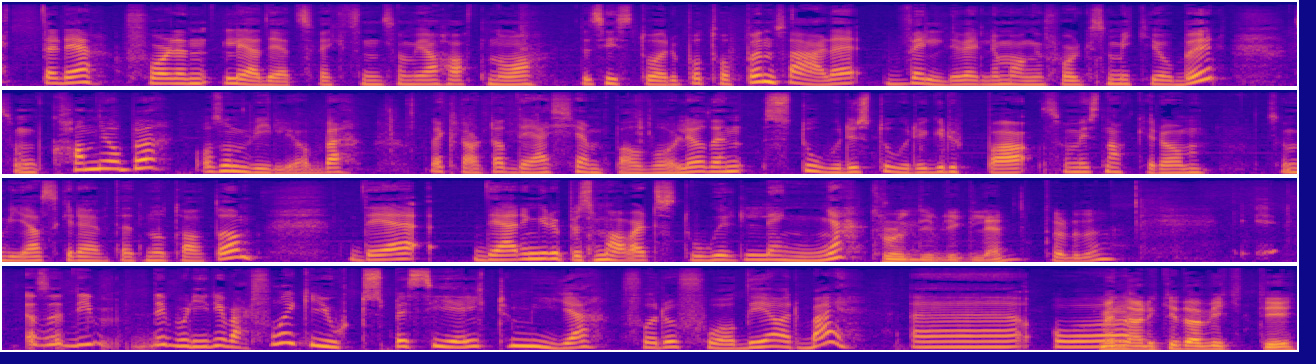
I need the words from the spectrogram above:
etter det får den ledighetsveksten som vi har hatt nå det siste året på toppen, så er det veldig veldig mange folk som ikke jobber, som kan jobbe, og som vil jobbe. Det er klart at det er kjempealvorlig. Og den store, store gruppa som vi snakker om som vi har skrevet et notat om, det, det er en gruppe som har vært stor lenge. Tror du de blir glemt, er det det? Altså, de, det blir i hvert fall ikke gjort spesielt mye for å få de i arbeid. Eh, og... Men er det ikke da viktig,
